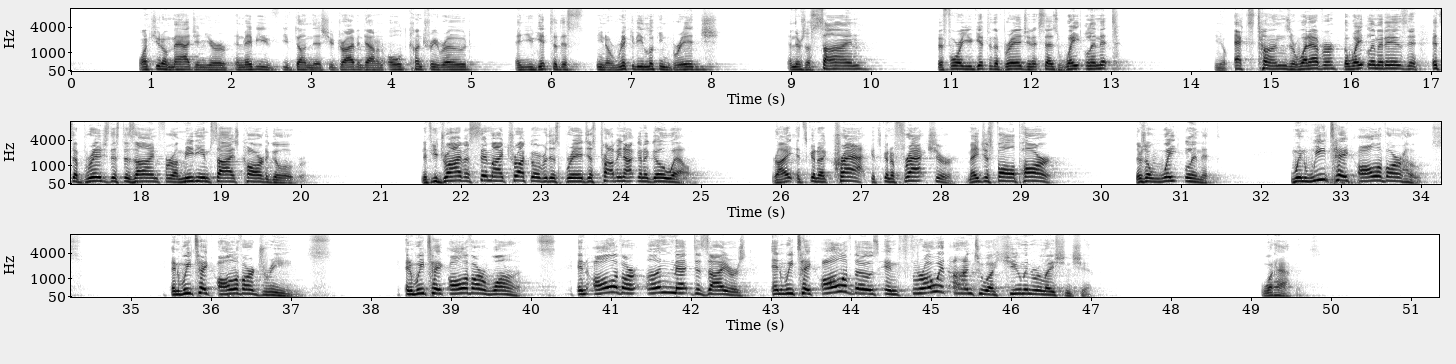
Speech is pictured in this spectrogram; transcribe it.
I want you to imagine you're, and maybe you've, you've done this, you're driving down an old country road and you get to this, you know, rickety looking bridge and there's a sign before you get to the bridge and it says weight limit, you know, X tons or whatever the weight limit is. It's a bridge that's designed for a medium sized car to go over. If you drive a semi truck over this bridge, it's probably not going to go well, right? It's going to crack, it's going to fracture, may just fall apart. There's a weight limit. When we take all of our hopes and we take all of our dreams and we take all of our wants and all of our unmet desires and we take all of those and throw it onto a human relationship, what happens?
